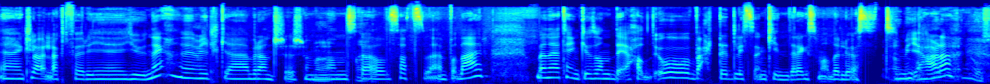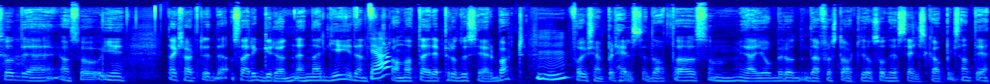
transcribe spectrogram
eh, klarlagt før i juni, eh, hvilke bransjer som man skal satse på der. Men jeg tenker sånn, det hadde jo vært et litt sånn kinderegg som hadde løst mye her, da. Det, altså, det er klart, så er det grønn energi, i den forstand at det er reproduserbart. Mm. F.eks. helsedata, som jeg jobber, og derfor starter vi også det selskapet. Det,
